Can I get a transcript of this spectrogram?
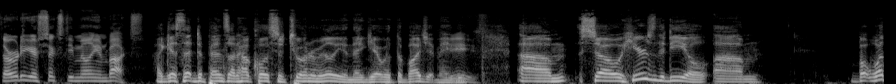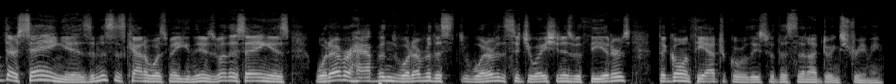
Thirty or sixty million bucks. I guess that depends on how close to 200 million they get with the budget, maybe. Um, so here's the deal. Um, but what they're saying is, and this is kind of what's making the news. What they're saying is, whatever happens, whatever this, whatever the situation is with theaters, they're going theatrical release with this. They're not doing streaming.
